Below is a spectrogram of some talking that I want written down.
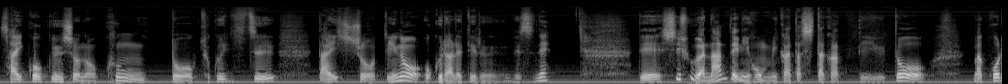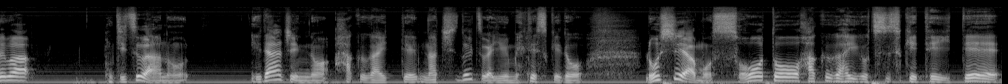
最高勲章の勲と旭日大将っていうのを贈られてるんですね。で主婦が何で日本味方したかっていうと、まあ、これは実はあのユダヤ人の迫害ってナチスドイツが有名ですけどロシアも相当迫害を続けていて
